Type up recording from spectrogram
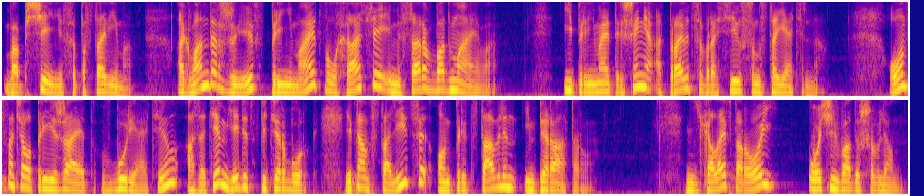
вообще несопоставима. Агван Даржиев принимает в Лхасе эмиссаров Бадмаева и принимает решение отправиться в Россию самостоятельно. Он сначала приезжает в Бурятию, а затем едет в Петербург. И там в столице он представлен императору. Николай II очень воодушевлен.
